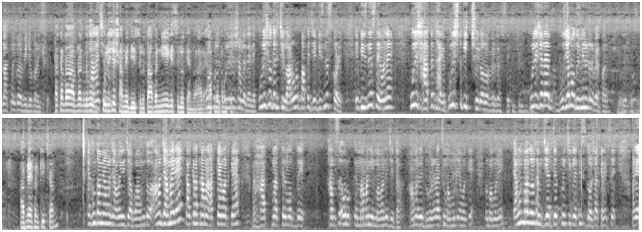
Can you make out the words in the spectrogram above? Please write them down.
ব্ল্যাকমেল করে ভিডিও করাইছে। টাকাটা আপনাকে তো পুলিশের সামনে দিয়েছিল তা আবার নিয়ে গেছিল কেন? আর আপনার পুলিশের সামনে দেয় পুলিশ ওদের ছিল আর ওর বাপে যে বিজনেস করে এই বিজনেসে মানে পুলিশ হাতে থাকে পুলিশ তো কিচ্ছুই না বাপের কাছে। পুলিশের বুঝানো দুই মিনিটের ব্যাপার। আপনি এখন কি চান? এখন তো আমি আমার জামাই যাব আমি তো আমার জামাই রে কালকে রাত্রে আমার আটকায় আটকায় হাত মাত্রের মধ্যে হামসা ওর মামানি মামানি যেটা আমার ধরে রাখছে মামুনি আমাকে ওর মামুনি। এমন ভাবে ধরেছে আমি জিয়াত জিয়াত করে চিকলে দিচ্ছি দরজা আটকে রাখছে। মানে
